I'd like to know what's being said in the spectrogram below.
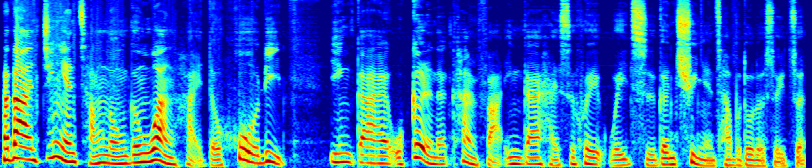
那当然，今年长隆跟万海的获利。应该，我个人的看法，应该还是会维持跟去年差不多的水准，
